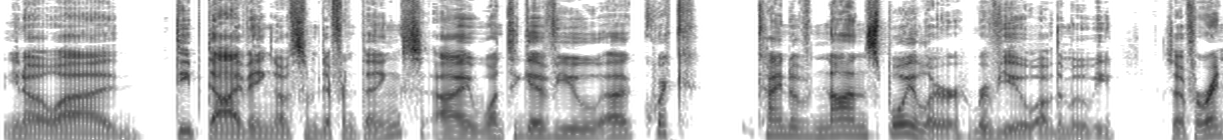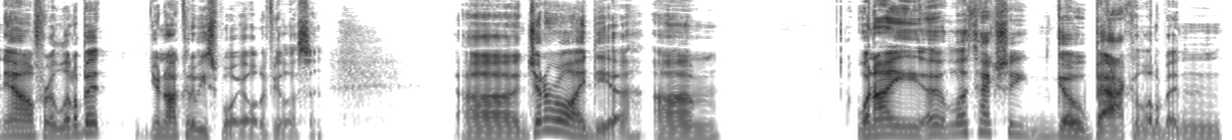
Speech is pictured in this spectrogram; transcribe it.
you know, uh, deep diving of some different things, I want to give you a quick kind of non spoiler review of the movie. So for right now, for a little bit, you're not going to be spoiled if you listen. Uh, general idea. Um, when I uh, let's actually go back a little bit and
